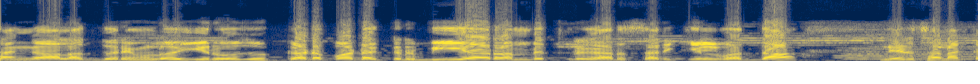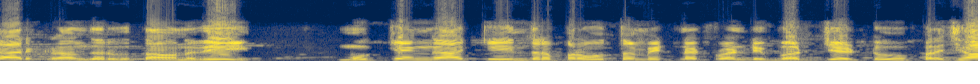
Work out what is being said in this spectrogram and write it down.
సంఘాల ఆధ్వర్యంలో ఈరోజు కడప డాక్టర్ బిఆర్ అంబేద్కర్ గారి సర్కిల్ వద్ద నిరసన కార్యక్రమం జరుగుతూ ఉన్నది. ముఖ్యంగా కేంద్ర ప్రభుత్వం పెట్టినటువంటి బడ్జెట్ ప్రజా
